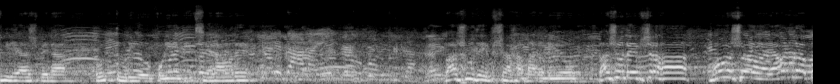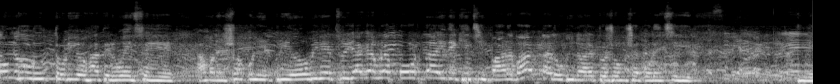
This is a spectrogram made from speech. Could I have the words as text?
ফিরে আসবে না। উত্তরীয় পড়িয়ে দিচ্ছেন আমাদের বাসুদেব সাহা মাননীয়। বাসুদেব সাহা মহাশয়, আমরা বন্ধুর উত্তরীয় হাতে রয়েছে। আমাদের সকলের প্রিয় অভিনেত্রী যাকে আমরা পর্দায় দেখেছি, বারবার তার অভিনয়ের প্রশংসা করেছি। তিনি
